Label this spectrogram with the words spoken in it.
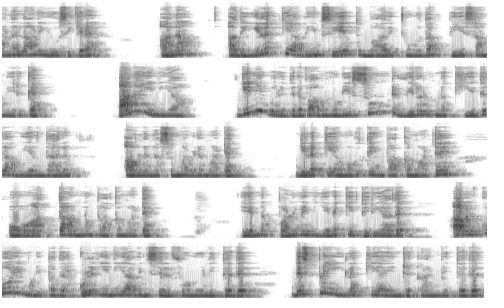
பண்ணலான்னு யோசிக்கிற? ஆனா அது இலக்கியாவையும் சேர்த்து பாதிக்கும் தான் பேசாம இருக்க. ஆனா இனியா இனி ஒரு தடவை அவனுடைய சுண்டு விரல் உனக்கு எதிரா உயர்ந்தாலும் அவனை நான் சும்மா விட மாட்டேன். இலக்கிய முகத்தையும் பார்க்க மாட்டேன். உன் அத்தான்னும் பார்க்க மாட்டேன். என்ன பண்ணுவேன் எனக்கே தெரியாது. அவன் கூறி முடிப்பதற்குள் இனியாவின் செல்போன் ஒலித்தது. டிஸ்பிளே இலக்கியா என்று காண்பித்தது.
